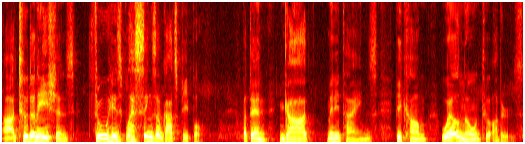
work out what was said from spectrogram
uh, to the nations through his blessings of God's people. But then God many times become well known to others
